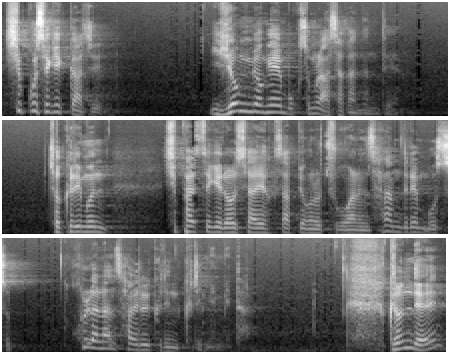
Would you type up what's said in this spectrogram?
19세기까지 2억 명의 목숨을 앗아갔는데 저 그림은 18세기 러시아의 흑사병으로 죽어가는 사람들의 모습, 혼란한 사회를 그린 그림입니다. 그런데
